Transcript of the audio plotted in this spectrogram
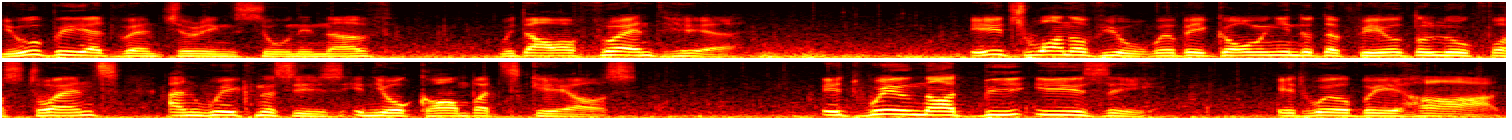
you'll be adventuring soon enough with our friend here. Each one of you will be going into the field to look for strengths and weaknesses in your combat skills. It will not be easy. It will be hard.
